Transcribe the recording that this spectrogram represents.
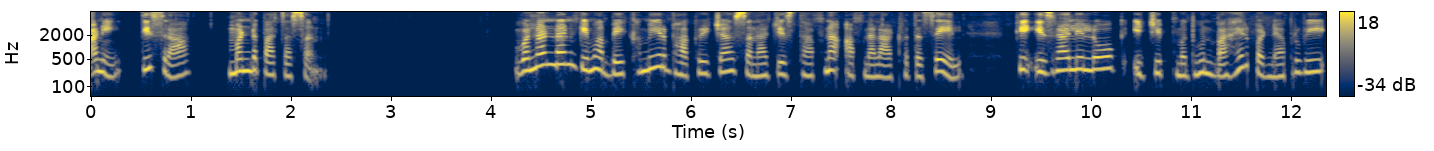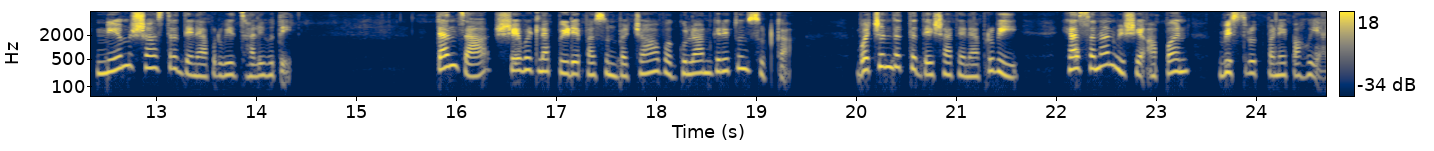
आणि तिसरा मंडपाचा सण. वलांडण किंवा बेखमीर भाकरीच्या सणाची स्थापना आपणाला आठवत असेल की इस्रायली लोक इजिप्तमधून बाहेर पडण्यापूर्वी नियमशास्त्र देण्यापूर्वी झाले होते. त्यांचा शेवटल्या पिढेपासून बचाव व गुलामगिरीतून सुटका. वचनदत्त देशात येण्यापूर्वी ह्या सणांविषयी आपण विस्तृतपणे पाहूया.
